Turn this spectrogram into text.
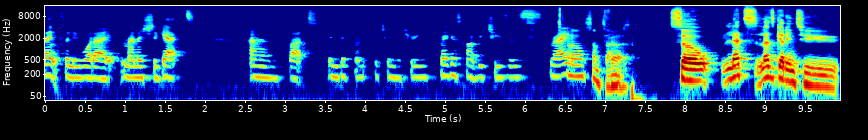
Right. thankfully what I managed to get. Um, but indifferent between the three. Beggars can't be choosers, right? Well, sometimes. Fair. So let's let's get into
